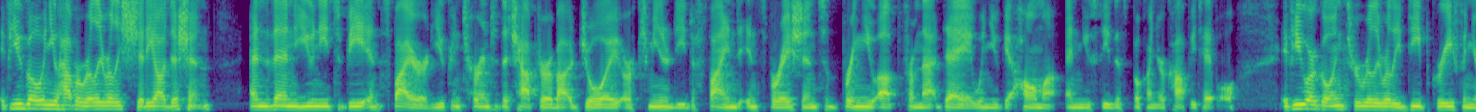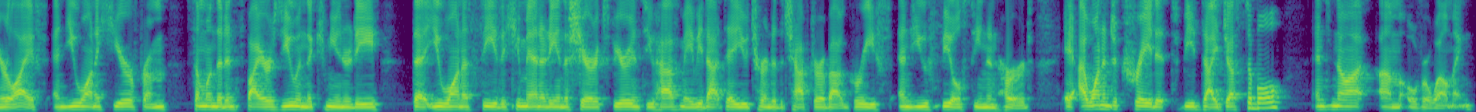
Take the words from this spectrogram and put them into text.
if you go and you have a really, really shitty audition, and then you need to be inspired. You can turn to the chapter about joy or community to find inspiration to bring you up from that day when you get home uh, and you see this book on your coffee table. If you are going through really, really deep grief in your life and you want to hear from someone that inspires you in the community, that you want to see the humanity and the shared experience you have, maybe that day you turn to the chapter about grief and you feel seen and heard. I wanted to create it to be digestible and not um, overwhelming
